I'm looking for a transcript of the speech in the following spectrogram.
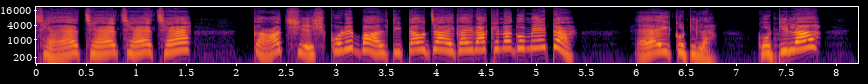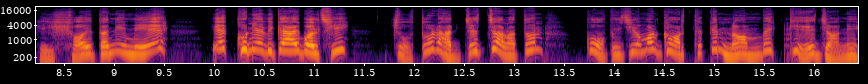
ছ্যা ছ্যা ছ্যা ছ্যা। কাজ শেষ করে বালতিটাও জায়গায় রাখে না গো মেয়েটা। এই কটিলা, কুটিলা, এই শয়তানি মেয়ে। এক্ষুনি এদিকে আয় বলছি। যত রাজ্যের জ্বালাতন, কবে যে আমার ঘর থেকে নামবে কে জানে?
